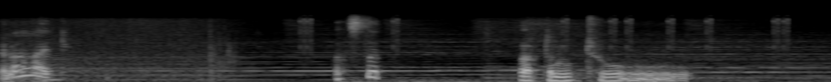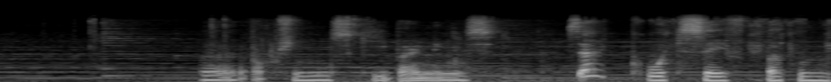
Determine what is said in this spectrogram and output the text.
And I like. What's the button to uh, options, key bindings? Is that a quick save button?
